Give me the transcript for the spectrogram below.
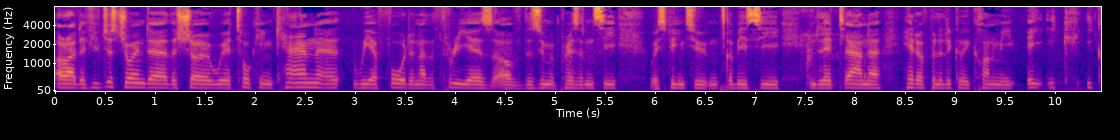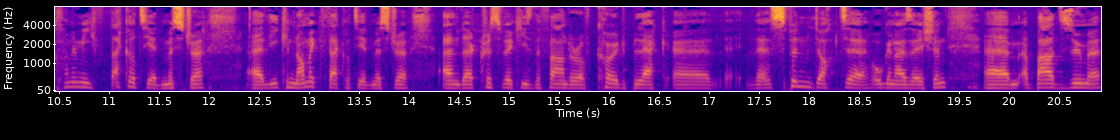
All right, if you've just joined uh, the show, we're talking can uh, we afford another three years of the Zuma presidency? We're speaking to Mcebisi Ndletyana, head of political economy e- economy faculty at Mistra, uh, the economic faculty at Mistra, and uh, Chris Vick, he's the founder of Code Black, uh, the spin doctor organization. Um, about Zuma.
